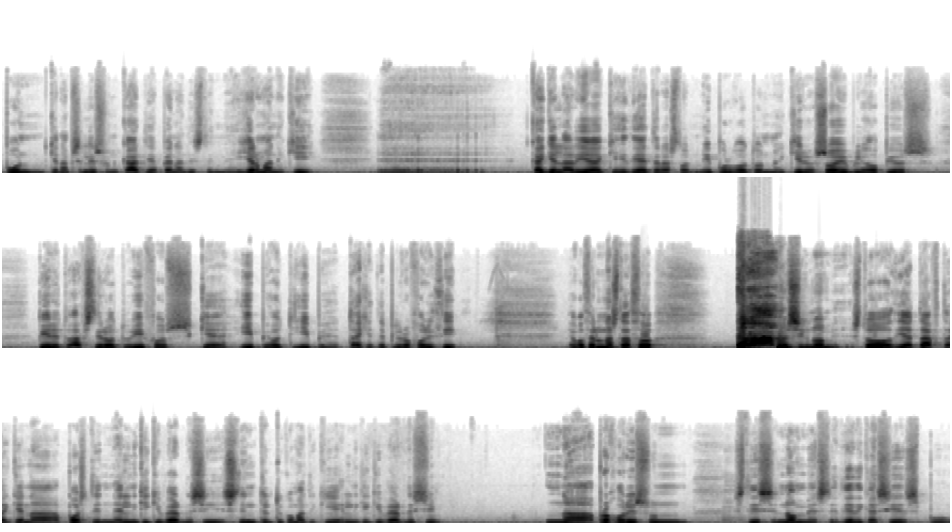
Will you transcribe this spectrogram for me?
πούν και να ψηλήσουν κάτι απέναντι στην γερμανική ε, καγκελαρία και ιδιαίτερα στον Υπουργό τον κύριο Σόιμπλε, ο οποίος πήρε το αυστηρό του ύφος και είπε ότι είπε, τα έχετε πληροφορηθεί. Εγώ θέλω να σταθώ συγγνώμη, στο διατάφτα και να πω στην ελληνική κυβέρνηση, στην τριτοκομματική ελληνική κυβέρνηση, να προχωρήσουν στις νόμιμες διαδικασίες που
